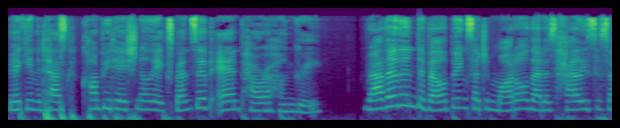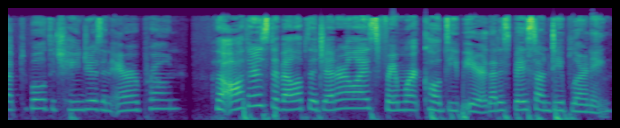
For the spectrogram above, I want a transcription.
making the task computationally expensive and power-hungry. Rather than developing such a model that is highly susceptible to changes and error-prone, the authors developed a generalized framework called DeepEar that is based on deep learning.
